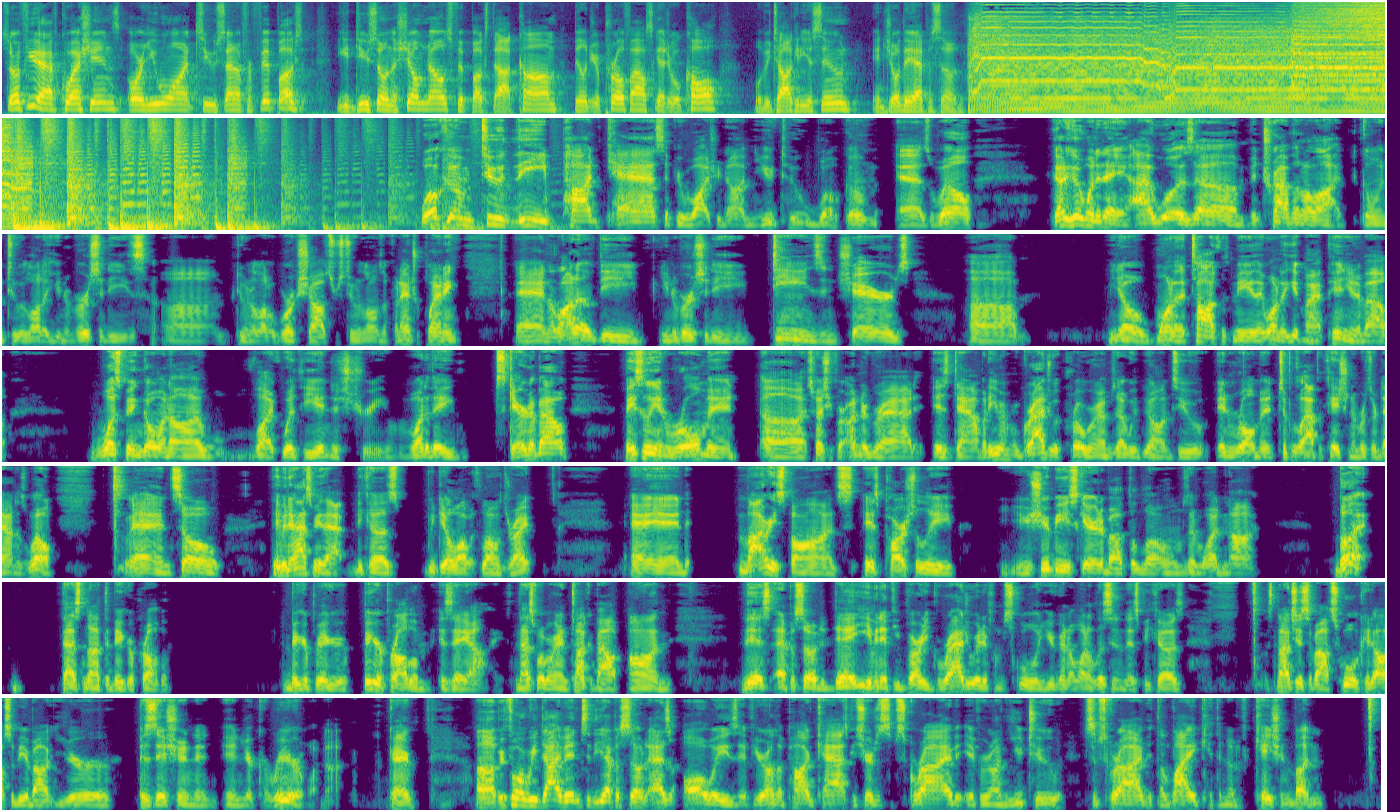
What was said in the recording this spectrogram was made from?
So if you have questions or you want to sign up for FitBUX, you can do so in the show notes, fitbux.com. Build your profile, schedule a call. We'll be talking to you soon. Enjoy the episode. Welcome to the podcast. If you're watching on YouTube, welcome as well. Got a good one today. I was uh, been traveling a lot, going to a lot of universities, um, doing a lot of workshops for student loans and financial planning, and a lot of the university deans and chairs, um, you know, wanted to talk with me. They wanted to get my opinion about what's been going on, like with the industry. What are they scared about? Basically, enrollment uh, especially for undergrad, is down. But even from graduate programs that we've gone to, enrollment, typical application numbers are down as well. And so they've been asking me that because we deal a lot with loans, right? And my response is partially, you should be scared about the loans and whatnot. But that's not the bigger problem. The bigger, bigger, bigger problem is AI. And that's what we're going to talk about on this episode today. Even if you've already graduated from school, you're going to want to listen to this because it's not just about school, it could also be about your position in, in your career and whatnot. Okay. Uh, before we dive into the episode, as always, if you're on the podcast, be sure to subscribe. If you're on YouTube, subscribe, hit the like, hit the notification button.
